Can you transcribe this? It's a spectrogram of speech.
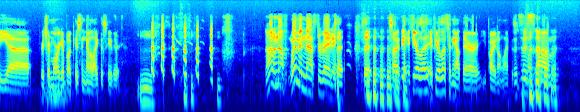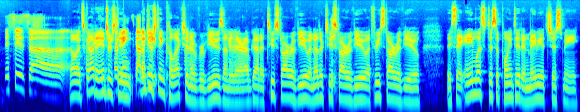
the uh, Richard Morgan book isn't going to like this either. Not enough women masturbating. So, so, so if, if you're if you're listening out there, you probably don't like this. This is um, this is uh. Oh, it's got an Pavane- interesting, be- interesting collection of reviews under there. I've got a two-star review, another two-star review, a three-star review. They say aimless, disappointed, and maybe it's just me.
